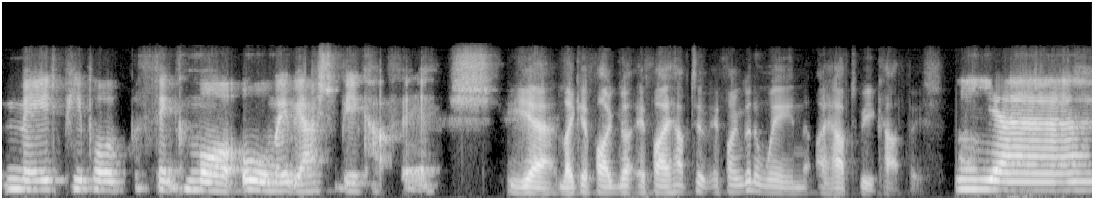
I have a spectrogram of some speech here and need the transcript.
made people think more, oh, maybe I should be a catfish. Yeah, like if I if I have to if I'm going to win, I have to be a catfish. Yeah.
